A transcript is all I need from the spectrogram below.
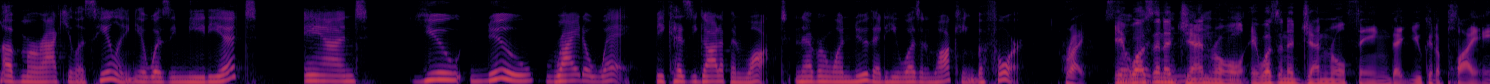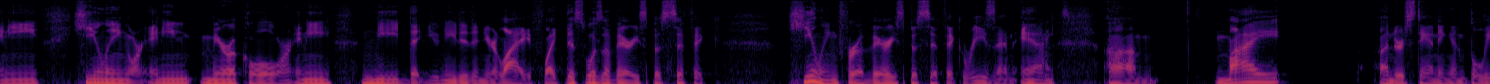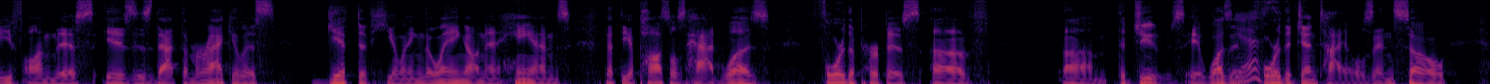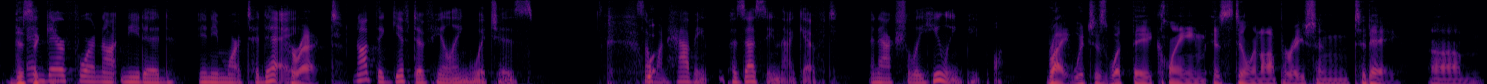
of miraculous healing it was immediate and you knew right away because he got up and walked and everyone knew that he wasn't walking before. Right. So it, wasn't was a general it wasn't a general thing that you could apply any healing or any miracle or any need that you needed in your life. Like this was a very specific healing for a very specific reason. And right. um my understanding and belief on this is is that the miraculous gift of healing, the laying on of hands that the apostles had was for the purpose of um, the Jews. It wasn't yes. for the Gentiles. And so this and ag- therefore not needed anymore today. Correct. Not the gift of healing, which is someone well, having possessing that gift and actually healing people. Right, which is what they claim is still in operation today. Um,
